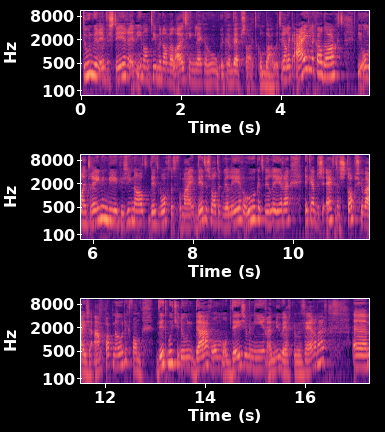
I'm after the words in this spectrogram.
toen weer investeren in iemand die me dan wel uit ging leggen hoe ik een website kon bouwen. Terwijl ik eigenlijk al dacht, die online training die ik gezien had, dit wordt het voor mij, dit is wat ik wil leren, hoe ik het wil leren. Ik heb dus echt een stapsgewijze aanpak nodig van dit moet je doen, daarom, op deze manier en nu werken we verder. Ehm,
